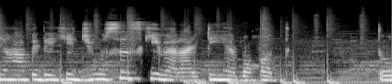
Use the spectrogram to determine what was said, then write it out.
यहाँ पे देखिए जूसेस की वैरायटी है बहुत। तो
